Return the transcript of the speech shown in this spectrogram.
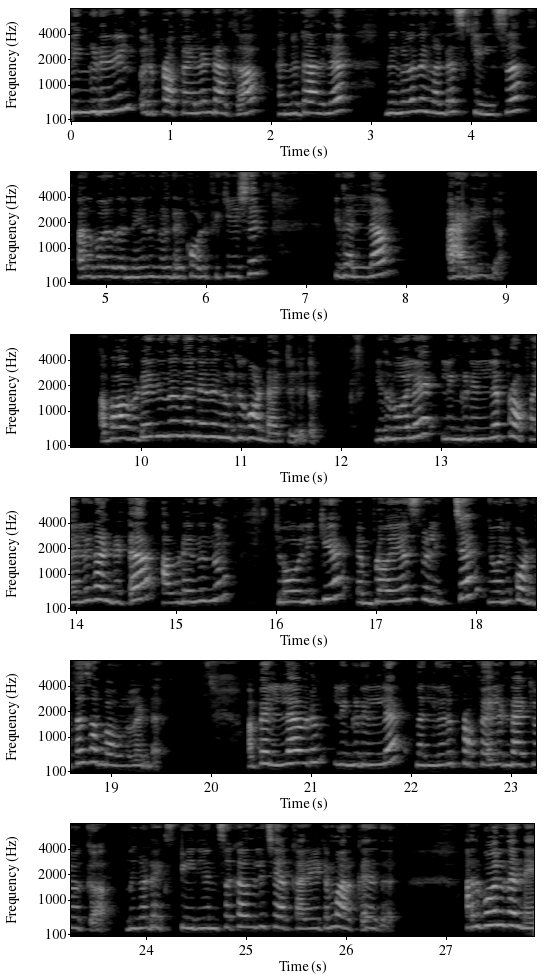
ലിങ്ക്ഡിനിൽ ഒരു പ്രൊഫൈൽ ഉണ്ടാക്കുക. എന്നിട്ട് അതിൽ നിങ്ങൾ നിങ്ങളുടെ സ്കിൽസ് അതുപോലെ തന്നെ നിങ്ങളുടെ ക്വാളിഫിക്കേഷൻ ഇതെല്ലാം ആഡ് ചെയ്യുക. അപ്പോൾ അവിടെ നിന്ന് തന്നെ നിങ്ങൾക്ക് കോണ്ടാക്ട് കിട്ടും. ഇതുപോലെ ലിങ്ക്ഡിനിലെ പ്രൊഫൈൽ കണ്ടിട്ട് അവിടെ നിന്നും ജോലിക്ക് എംപ്ലോയേഴ്സ് വിളിച്ച് ജോലി കൊടുത്ത സംഭവങ്ങളുണ്ട്. അപ്പോൾ എല്ലാവരും ലിങ്ക്ഡിനിൽ നല്ലൊരു പ്രൊഫൈൽ ഉണ്ടാക്കി വെക്കുക. നിങ്ങളുടെ എക്സ്പീരിയൻസ് ഒക്കെ അതിൽ ചേർക്കാനായിട്ട് മറക്കരുത്. അതുപോലെ തന്നെ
